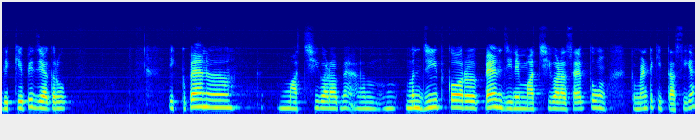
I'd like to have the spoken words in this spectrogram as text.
ਲਿਖ ਕੇ ਭੇਜਿਆ ਕਰੋ। ਇੱਕ ਭੈਣ, ਮਾਛੀਵਾੜਾ ਭੈ- ਮਨਜੀਤ ਕੌਰ, ਭੈਣ ਜੀ ਨੇ ਮਾਛੀਵਾੜਾ ਸਾਹਿਬ ਤੋਂ ਕਮੈਂਟ ਕੀਤਾ ਸੀਗਾ।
